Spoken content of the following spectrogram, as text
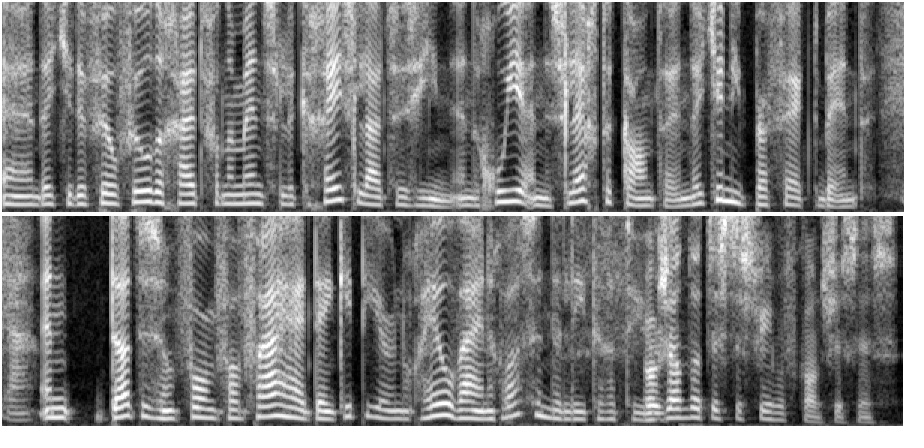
En dat je de veelvuldigheid van de menselijke geest laat zien. En de goede en de slechte kanten. En dat je niet perfect bent. Ja. En dat is een vorm van vrijheid, denk ik, die er nog heel weinig was in de literatuur. Rosanne, dat is de stream of consciousness.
